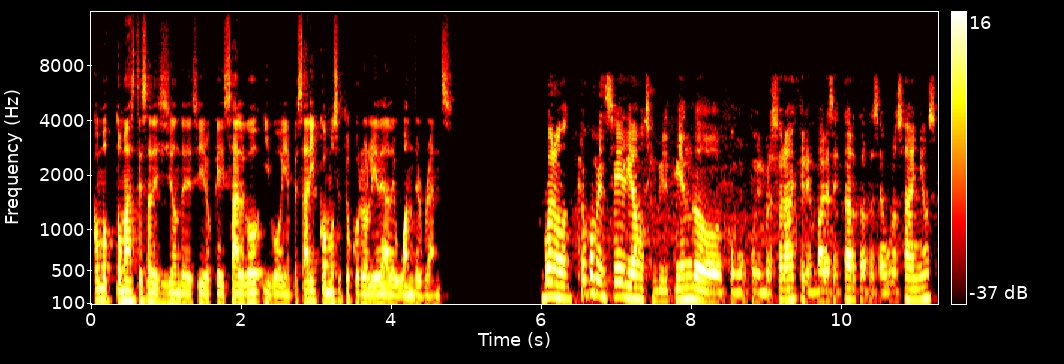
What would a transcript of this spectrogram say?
¿Cómo tomaste esa decisión de decir, ok, salgo y voy a empezar? ¿Y cómo se te ocurrió la idea de Wonder Brands? Bueno, yo comencé, digamos, invirtiendo como, inversor ángel en varias startups hace algunos años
